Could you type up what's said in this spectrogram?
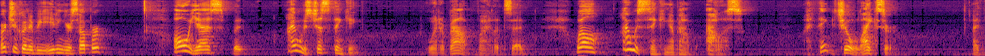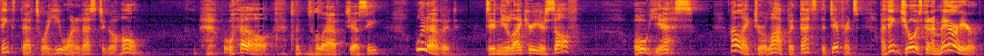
Aren't you going to be eating your supper? Oh, yes, but I was just thinking. What about? Violet said. Well, I was thinking about Alice. I think Joe likes her. I think that's why he wanted us to go home. well, laughed Jessie. What of it? Didn't you like her yourself? Oh, yes. I liked her a lot, but that's the difference. I think Joe is going to marry her.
